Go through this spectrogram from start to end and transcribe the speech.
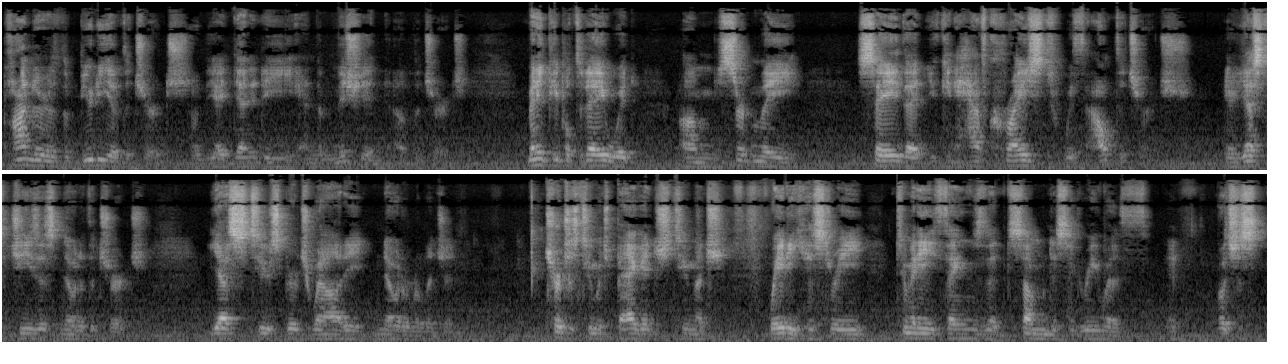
ponder the beauty of the church, or the identity and the mission of the church. Many people today would um, certainly say that you can have Christ without the church. You know, yes to Jesus, no to the church. Yes to spirituality, no to religion. Church is too much baggage, too much weighty history, too many things that some disagree with. It, let's just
